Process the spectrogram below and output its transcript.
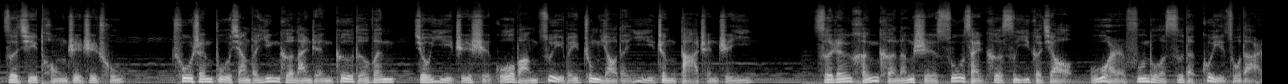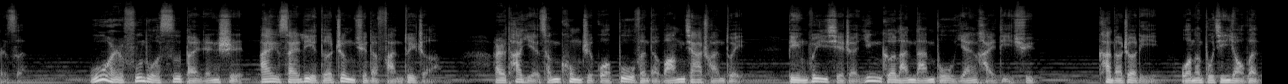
自其统治之初，出身不详的英格兰人戈德温就一直是国王最为重要的议政大臣之一。此人很可能是苏塞克斯一个叫伍尔夫诺斯的贵族的儿子。伍尔夫诺斯本人是埃塞列德政权的反对者，而他也曾控制过部分的王家船队。并威胁着英格兰南部沿海地区。看到这里，我们不禁要问：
